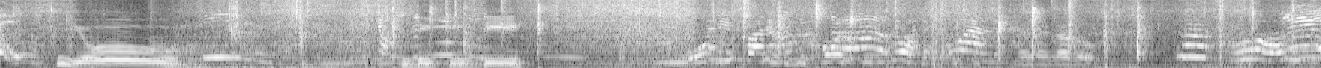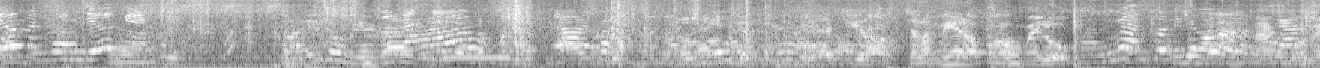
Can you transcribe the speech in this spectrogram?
โยดี จริงดี จะละเมียหรอเปล่าไม่ลูกน่ากลัวไหม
